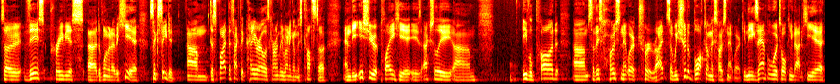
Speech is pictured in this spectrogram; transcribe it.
so this previous uh, deployment over here succeeded, um, despite the fact that KRail is currently running on this cluster. And the issue at play here is actually um, evil pod. Um, so this host network true, right? So we should have blocked on this host network. In the example we were talking about here,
